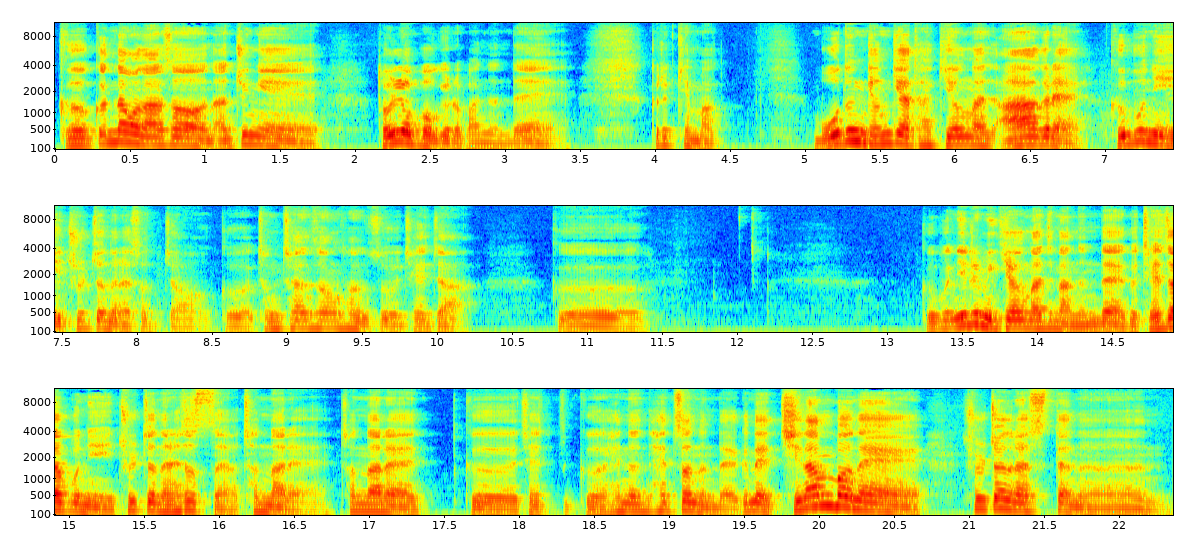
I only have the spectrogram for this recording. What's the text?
그거 끝나고 나서 나중에 돌려보기로 봤는데, 그렇게 막, 모든 경기가 다 기억나지, 아, 그래. 그분이 출전을 했었죠. 그 정찬성 선수 제자, 그, 그분 이름이 기억나진 않는데 그 제자분이 출전을 했었어요 첫날에. 첫날에 그 제 그 했는 했었는데. 근데 지난번에 출전을 했을 때는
